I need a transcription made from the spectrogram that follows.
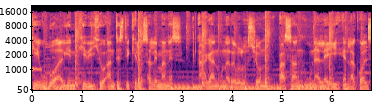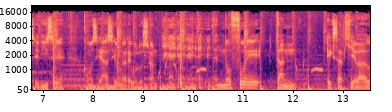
que hubo alguien que dijo antes de que los alemanes hagan una revolución, pasan una ley en la cual se dice cómo se hace una revolución. no fue tan exagerado,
